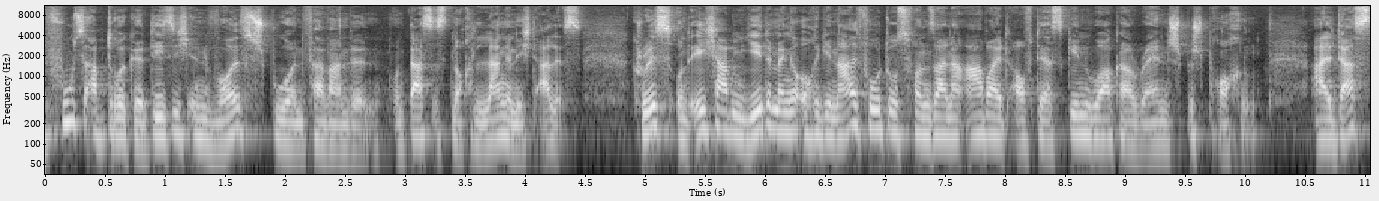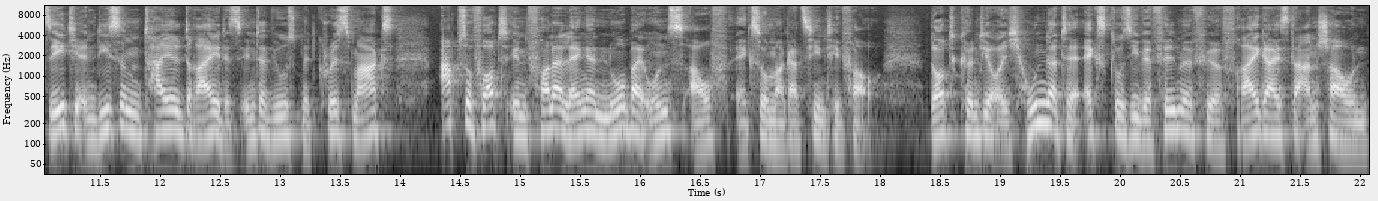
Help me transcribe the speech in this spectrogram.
Fußabdrücke, die sich in Wolfsspuren verwandeln. Und das ist noch lange nicht alles. Chris und ich haben jede Menge Originalfotos von seiner Arbeit auf der Skinwalker Ranch besprochen. All das seht ihr in diesem Teil 3 des Interviews mit Chris Marks ab sofort in voller Länge nur bei uns auf Exo Magazin TV. Dort könnt ihr euch hunderte exklusive Filme für Freigeister anschauen,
